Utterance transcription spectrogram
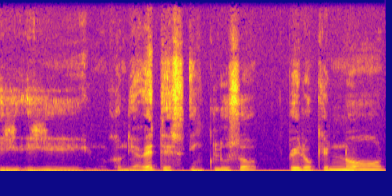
y con diabetes incluso, pero que no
